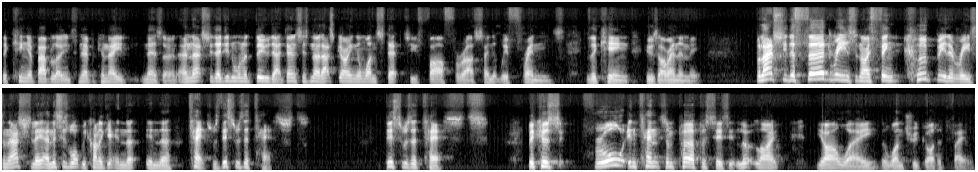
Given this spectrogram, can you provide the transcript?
the king of Babylon, to Nebuchadnezzar. And actually, they didn't want to do that. Daniel says, no, that's going in one step too far for us, saying that we're friends with the king who's our enemy. But actually, the third reason I think could be the reason, actually, and this is what we kind of get in the in the text, was this was a test. This was a test. Because for all intents and purposes, it looked like Yahweh, the one true God, had failed.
